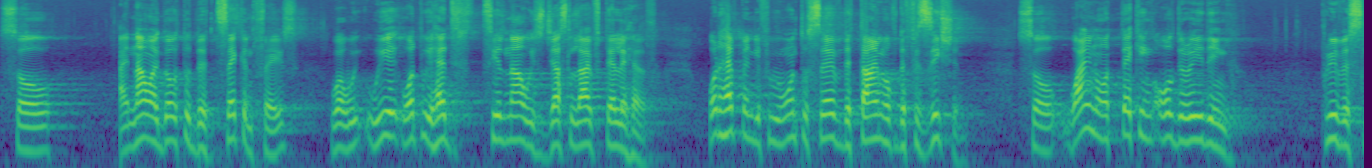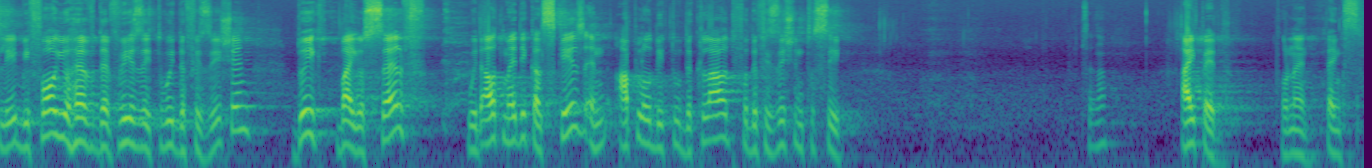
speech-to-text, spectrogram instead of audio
So I, now I go to the second phase, where we, we, what we had till now is just live telehealth. What happened if we want to save the time of the physician? So why not taking all the reading previously, before you have the visit with the physician, do it by yourself without medical skills and upload it to the cloud for the physician to see. Is? iPad for nine. Thanks.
